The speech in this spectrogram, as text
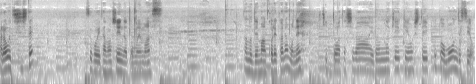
腹落ちしてすごい楽しいんだと思います。なのでまあこれからもねきっと私はいろんな経験をしていくと思うんですよ。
